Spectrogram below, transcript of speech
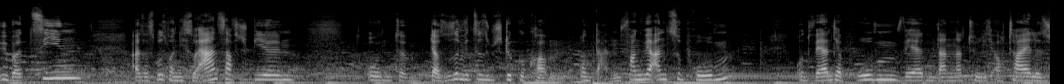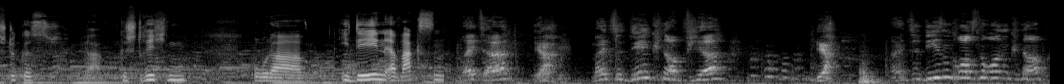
überziehen. Also das muss man nicht so ernsthaft spielen. Und ähm, ja, so sind wir zu diesem Stück gekommen. Und dann fangen wir an zu proben. Und während der Proben werden dann natürlich auch Teile des Stückes ja, gestrichen oder Ideen erwachsen. Walter? Ja. Meinst du den Knopf hier? Ja. Meinst du diesen großen runden Knopf?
